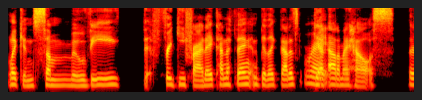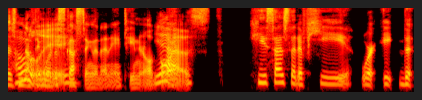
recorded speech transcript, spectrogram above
like in some movie, the Freaky Friday kind of thing, and be like, that is Right. get out of my house. There's nothing more disgusting than an 18-year-old boy Yes. he says that if he were eight, that,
